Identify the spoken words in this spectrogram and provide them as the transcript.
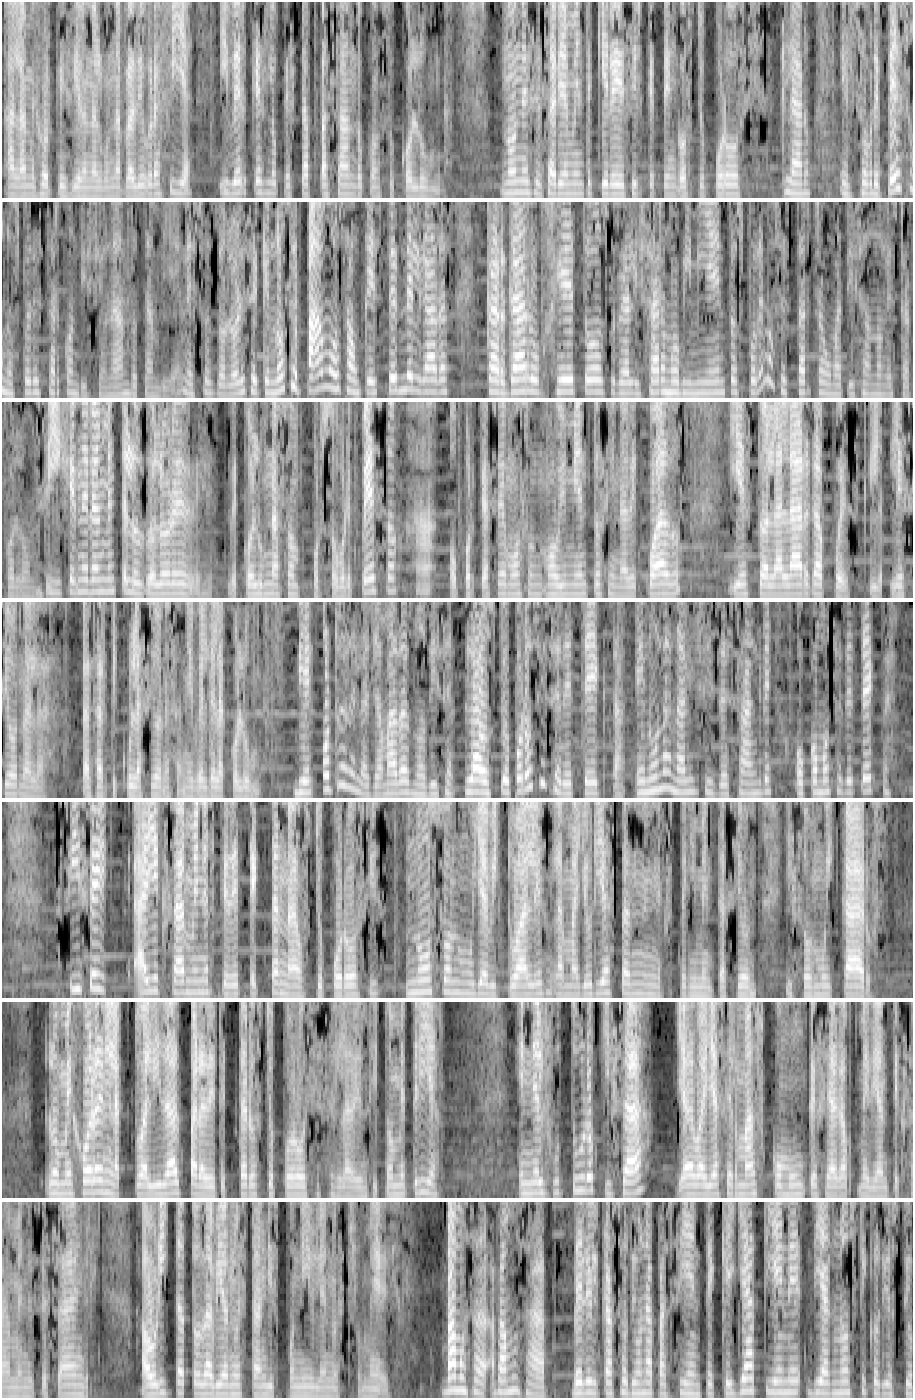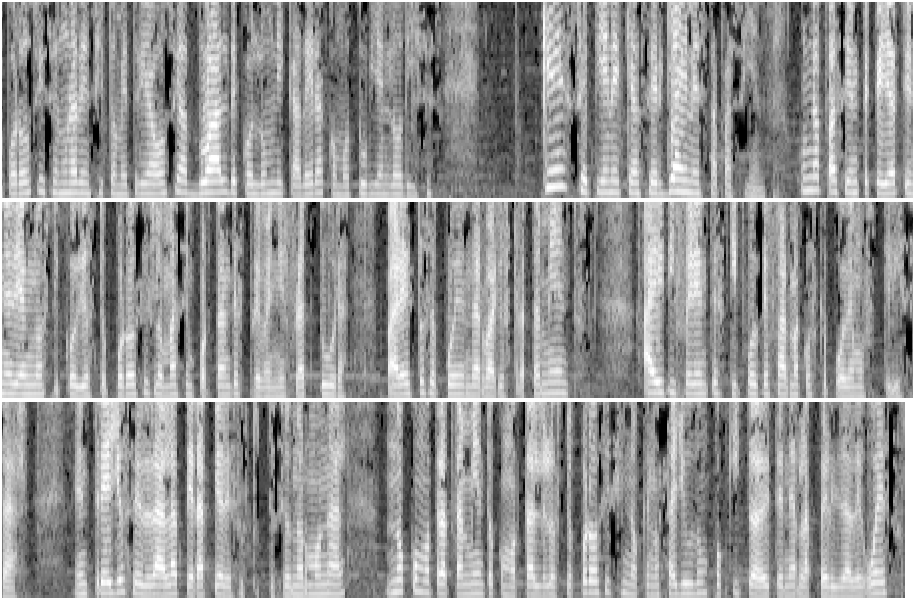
a lo mejor que hicieran alguna radiografía, y ver qué es lo que está pasando con su columna no necesariamente quiere decir que tenga osteoporosis. Claro, el sobrepeso nos puede estar condicionando también esos dolores, el que no sepamos, aunque estén delgadas, cargar objetos, realizar movimientos, podemos estar traumatizando nuestra columna. Sí, generalmente los dolores de, columna son por sobrepeso o porque hacemos movimientos inadecuados y esto a la larga pues lesiona la, las articulaciones a nivel de la columna. Bien, otra de las llamadas nos dicen, ¿la osteoporosis se detecta en un análisis de sangre o cómo se detecta? Sí se, hay exámenes que detectan la osteoporosis, no son muy habituales, la mayoría están en experimentación y son muy caros. Lo mejor en la actualidad para detectar osteoporosis es la densitometría. En el futuro quizá ya vaya a ser más común que se haga mediante exámenes de sangre ahorita todavía no están disponibles en nuestro medio. Vamos a, vamos a ver el caso de una paciente que ya tiene diagnóstico de osteoporosis en una densitometría ósea dual de columna y cadera, como tú bien lo dices. ¿Qué se tiene que hacer ya en esta paciente? Una paciente que ya tiene diagnóstico de osteoporosis, lo más importante es prevenir fractura. Para esto se pueden dar varios tratamientos. Hay diferentes tipos de fármacos que podemos utilizar. Entre ellos se da la terapia de sustitución hormonal, no como tratamiento como tal de la osteoporosis, sino que nos ayuda un poquito a detener la pérdida de hueso.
